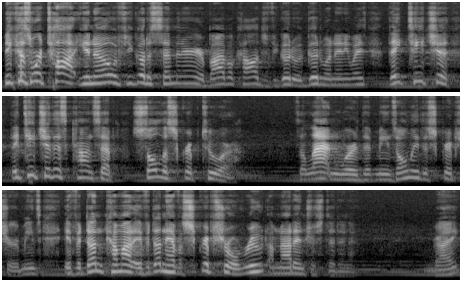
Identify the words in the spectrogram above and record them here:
Because we're taught, you know, if you go to seminary or Bible college, if you go to a good one anyways, they teach you, they teach you this concept, sola scriptura. It's a Latin word that means only the scripture. It means if it doesn't come out, if it doesn't have a scriptural root, I'm not interested in it. Right?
